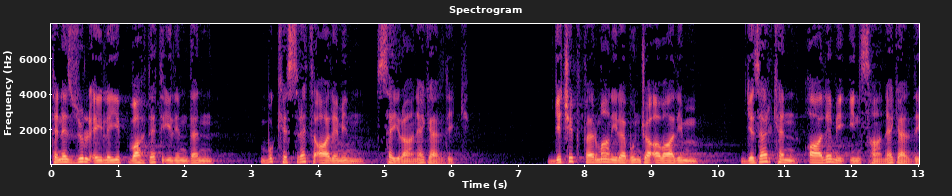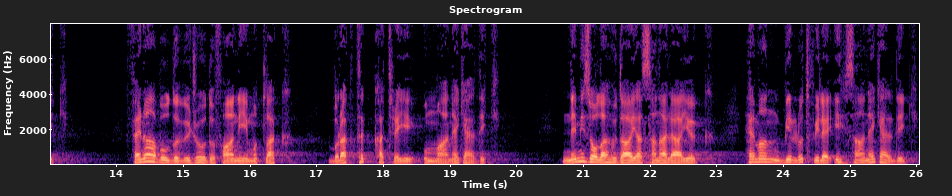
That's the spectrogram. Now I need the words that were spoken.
Tenezzül eyleyip vahdet ilinden bu kesret alemin seyrane geldik. Geçip ferman ile bunca avalim, gezerken alemi insane geldik. Fena buldu vücudu fani mutlak, bıraktık katreyi ummane geldik. Nemiz ola hüdaya sana layık, hemen bir lütf ile ihsane geldik.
